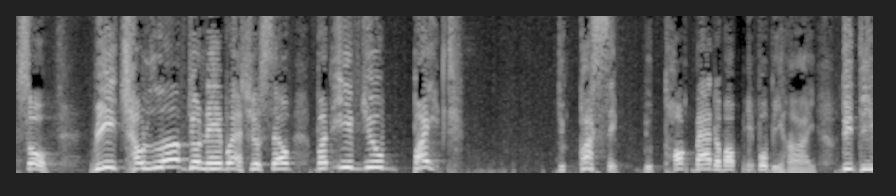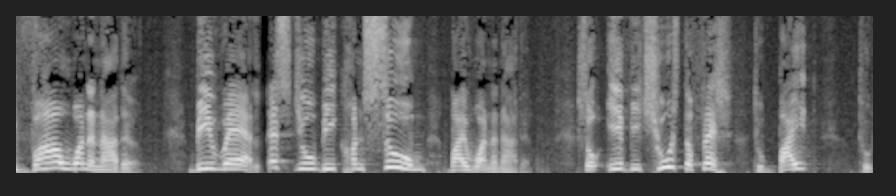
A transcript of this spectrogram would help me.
So we shall love your neighbor as yourself. But if you bite, you gossip, you talk bad about people behind, you devour one another. Beware lest you be consumed by one another. So if we choose the flesh to bite, to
